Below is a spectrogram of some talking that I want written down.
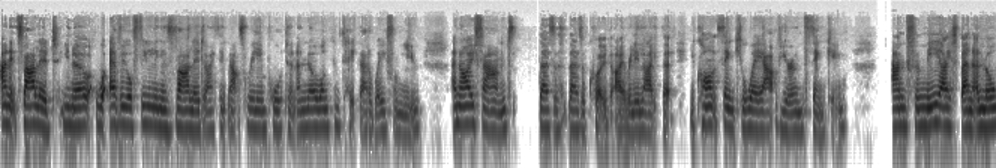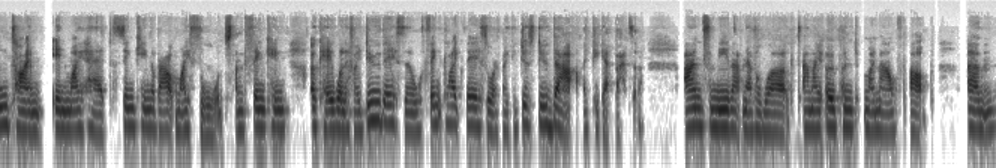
and it's valid you know whatever you're feeling is valid and i think that's really important and no one can take that away from you and I found there's a there's a quote that I really like that you can't think your way out of your own thinking. And for me, I spent a long time in my head thinking about my thoughts and thinking, okay, well, if I do this, or think like this, or if I could just do that, I could get better. And for me, that never worked. And I opened my mouth up. Um,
